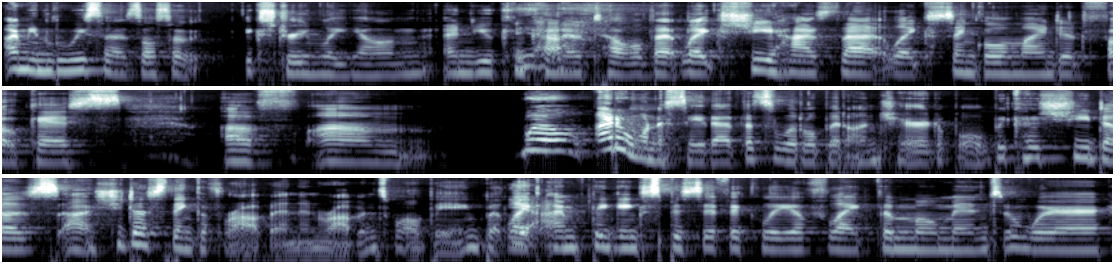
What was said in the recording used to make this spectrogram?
I mean, Louisa is also extremely young, and you can yeah. kind of tell that, like, she has that, like, single minded focus of, um, well, I don't want to say that. That's a little bit uncharitable because she does uh, she does think of Robin and Robin's well being. But like yeah. I'm thinking specifically of like the moment where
